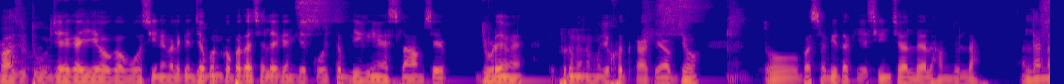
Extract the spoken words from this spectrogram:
بازو ٹوٹ جائے گا یہ ہوگا وہ سینے گا لیکن جب ان کو پتہ چلے کہ ان کے کوچ تبلیغی ہیں اسلام سے جڑے ہوئے ہیں تو پھر انہوں نے مجھے خود کہا کہ آپ جاؤ تو بس ابھی تک یہ سین چل رہے الحمد للہ اللہ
